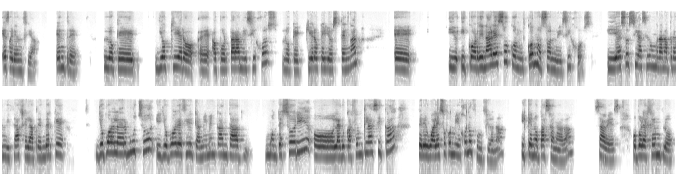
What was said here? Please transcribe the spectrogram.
diferencia entre lo que yo quiero eh, aportar a mis hijos, lo que quiero que ellos tengan, eh, y, coordinar eso con cómo son mis hijos. Y eso sí ha sido un gran aprendizaje, el aprender que yo puedo leer mucho y yo puedo decir que a mí me encanta Montessori o la educación clásica, pero igual eso con mi hijo no funciona y que no pasa nada, ¿sabes? O por ejemplo,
